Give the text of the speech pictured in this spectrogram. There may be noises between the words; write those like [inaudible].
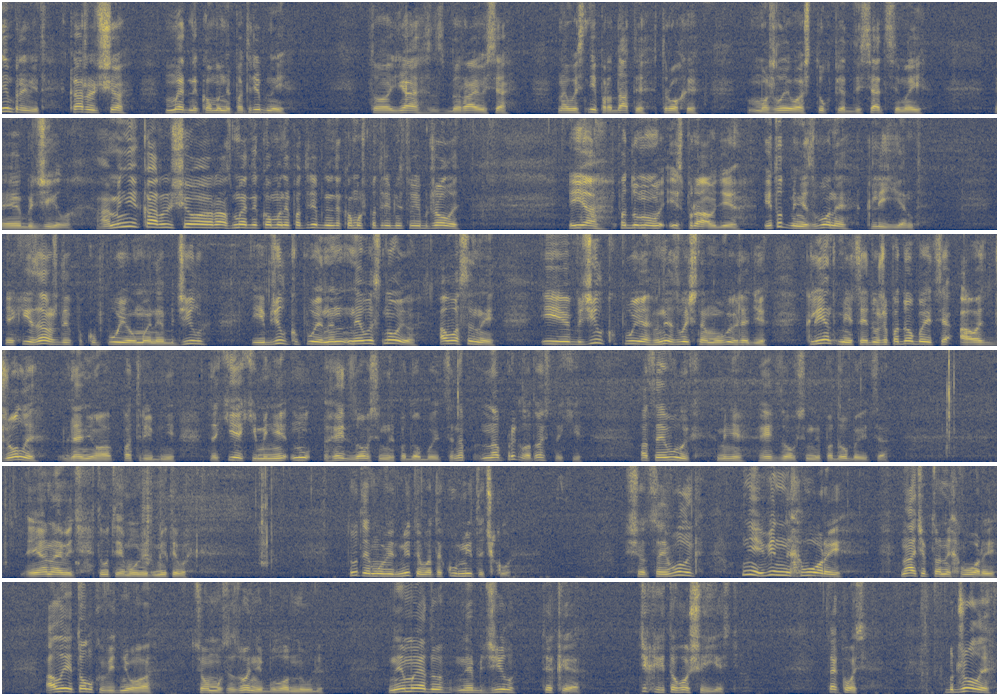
Всім привіт! Кажуть, що мед нікому не потрібний, то я збираюся навесні продати трохи, можливо, штук 50 сімей е, бджіл. А мені кажуть, що раз мед нікому не потрібний, то кому ж потрібні твої бджоли. І я подумав і справді. І тут мені дзвонить клієнт, який завжди купує у мене бджіл. І бджіл купує не- не весною, а восени. І бджіл купує в незвичному вигляді. Клієнт мені цей дуже подобається, а ось бджоли для нього потрібні, такі, які мені ну, геть зовсім не подобаються. Наприклад, ось такі. А цей вулик мені геть зовсім не подобається. Я навіть тут йому відмітив. Тут йому відмітив отаку міточку. Що цей вулик, ні, він не хворий, начебто не хворий, але і толку від нього в цьому сезоні було нуль. Ні меду, ні бджіл, таке. Тільки того, що є. Так ось, бджоли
